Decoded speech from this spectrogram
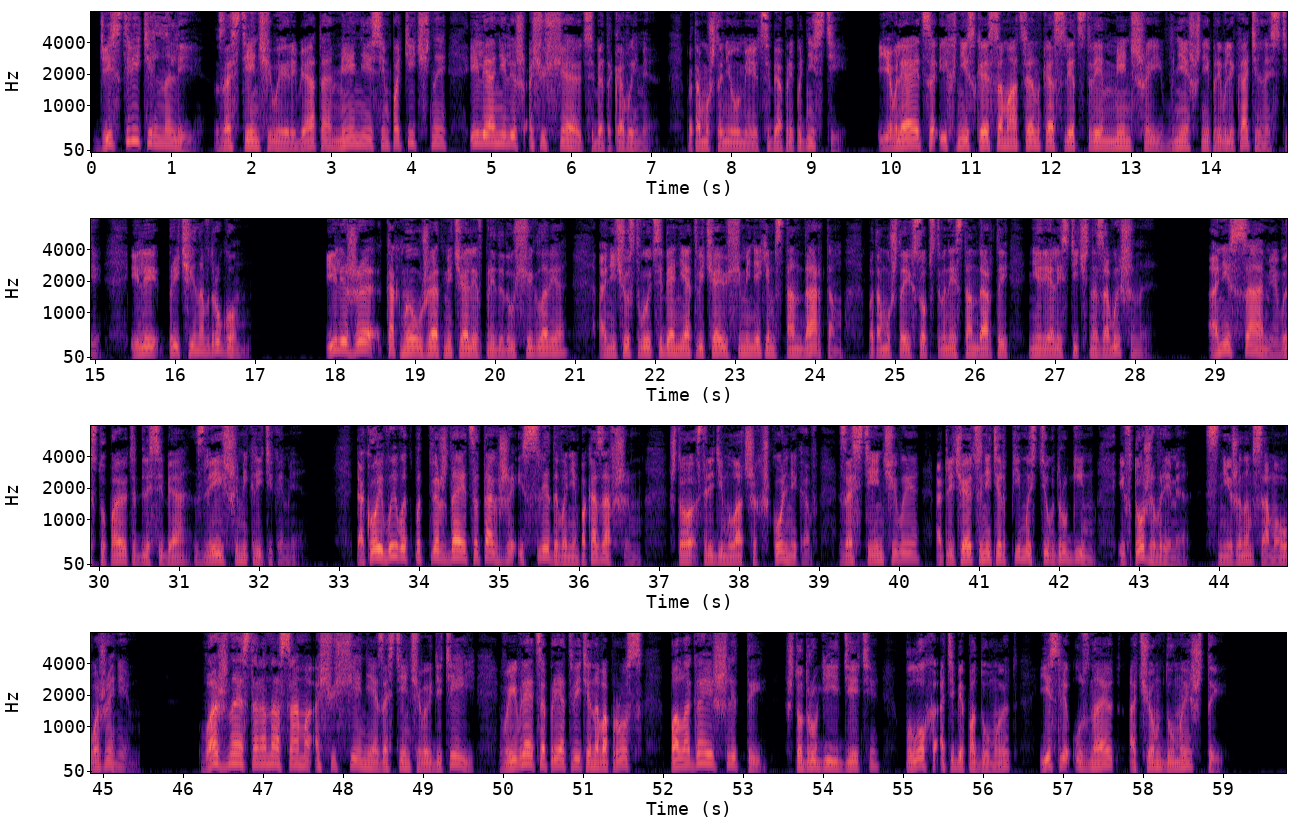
Действительно ли Застенчивые ребята менее симпатичны или они лишь ощущают себя таковыми, потому что не умеют себя преподнести? Является их низкая самооценка следствием меньшей внешней привлекательности или причина в другом? Или же, как мы уже отмечали в предыдущей главе, они чувствуют себя не отвечающими неким стандартам, потому что их собственные стандарты нереалистично завышены? Они сами выступают для себя злейшими критиками. Такой вывод подтверждается также исследованием, показавшим, что среди младших школьников застенчивые отличаются нетерпимостью к другим и в то же время сниженным самоуважением. Важная сторона самоощущения застенчивых детей выявляется при ответе на вопрос «Полагаешь ли ты, что другие дети плохо о тебе подумают, если узнают, о чем думаешь ты.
